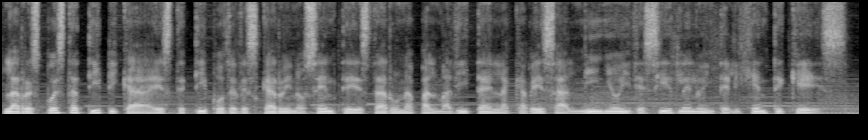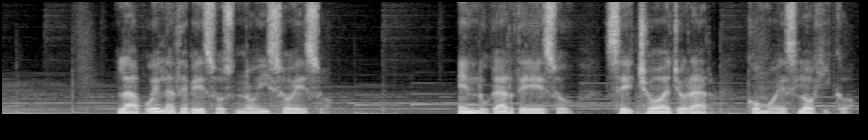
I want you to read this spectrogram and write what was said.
La respuesta típica a este tipo de descaro inocente es dar una palmadita en la cabeza al niño y decirle lo inteligente que es. La abuela de Besos no hizo eso. En lugar de eso, se echó a llorar, como es lógico.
